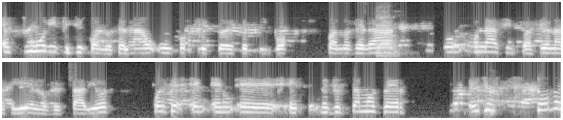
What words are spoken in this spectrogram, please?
es muy difícil cuando se da un conflicto de este tipo cuando se da una situación así en los estadios pues en, en, eh, necesitamos ver ellos todos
